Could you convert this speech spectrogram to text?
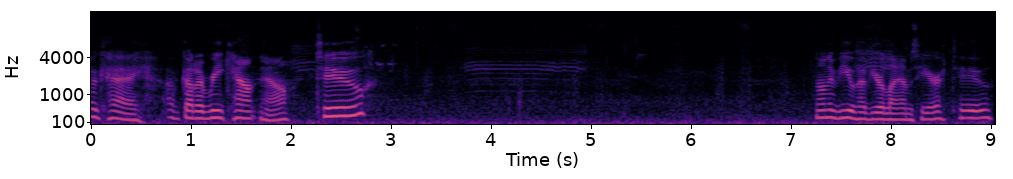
Okay, I've got to recount now. Two. None of you have your lambs here. Two,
